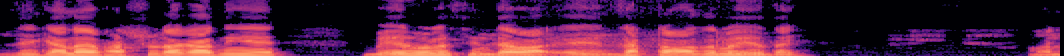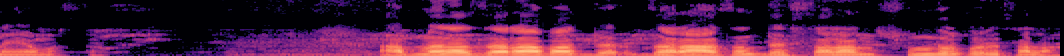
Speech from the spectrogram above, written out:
যেখানে পাঁচশো টাকা নিয়ে বের হলে চিন্তা এই যাত্রা বাজে লইয়ে দেয় মানে অবস্থা। আপনারা যারা বা, যারা আছেন, দেশ চালান, সুন্দর করে চালান।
